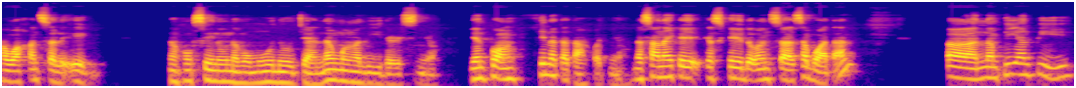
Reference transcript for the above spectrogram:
hawakan sa liig ng kung sinong namumuno dyan ng mga leaders nyo. Yan po ang kinatatakot nyo. Nasanay kayo, kasi kayo doon sa sabuatan uh, ng PNP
